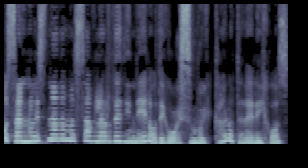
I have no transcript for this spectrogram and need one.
o sea, no es nada más hablar de dinero. Digo, es muy caro tener hijos.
